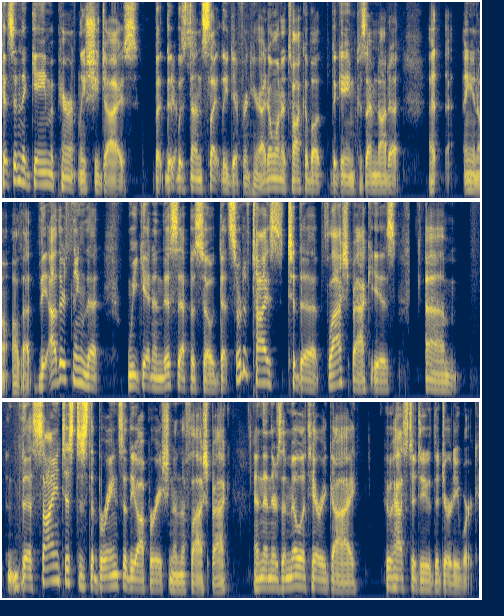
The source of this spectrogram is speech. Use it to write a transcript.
Because in the game, apparently she dies, but it was done slightly different here. I don't want to talk about the game because I'm not a, a, a- you know, all that. The other thing that we get in this episode that sort of ties to the flashback is um, the scientist is the brains of the operation in the flashback, and then there's a military guy who has to do the dirty work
